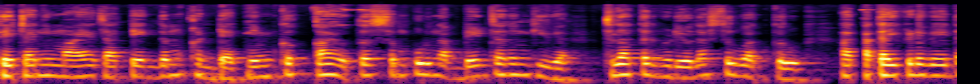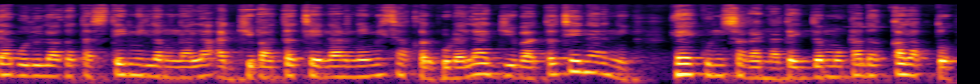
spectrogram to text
त्याच्यानी माया जाते एकदम खड्ड्यात. नेमकं काय होतं संपूर्ण अपडेट जाणून घेऊया. चला तर व्हिडिओला सुरुवात करू. आता इकडे वेदा बोलू लागत असते मी लग्नाला अजिबातच येणार नाही मी साखरपुड्याला अजिबातच येणार नाही. हे ऐकून सगळ्यांना तर एकदम मोठा धक्का लागतो.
